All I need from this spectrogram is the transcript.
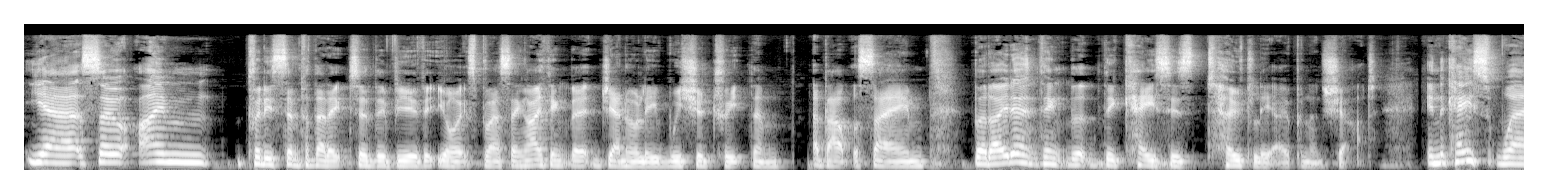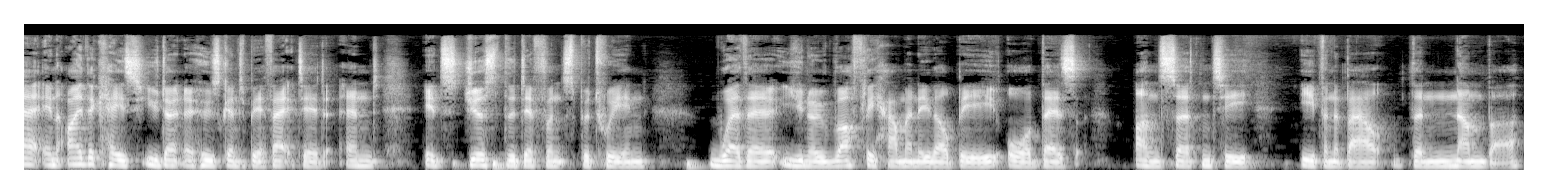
Yeah, so I'm pretty sympathetic to the view that you're expressing. I think that generally we should treat them about the same, but I don't think that the case is totally open and shut. In the case where, in either case, you don't know who's going to be affected, and it's just the difference between whether you know roughly how many there'll be or there's uncertainty even about the number.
